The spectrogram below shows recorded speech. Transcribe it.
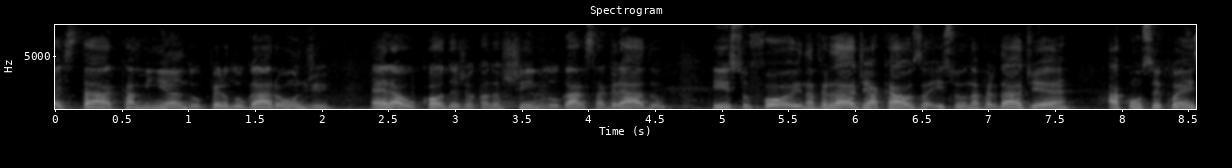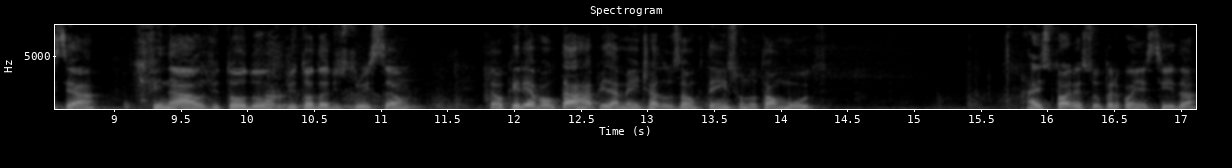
estar caminhando pelo lugar onde era o Kodesh HaKodashim, lugar sagrado, isso foi, na verdade, a causa, isso, na verdade, é a consequência final de, todo, de toda a destruição. Então, eu queria voltar rapidamente à alusão que tem isso no Talmud. A história é super conhecida,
